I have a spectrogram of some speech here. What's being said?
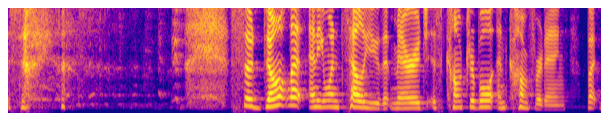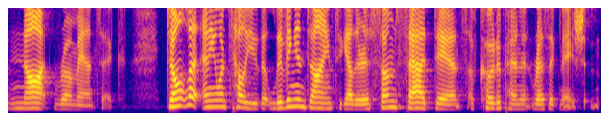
So, so don't let anyone tell you that marriage is comfortable and comforting, but not romantic. Don't let anyone tell you that living and dying together is some sad dance of codependent resignation.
